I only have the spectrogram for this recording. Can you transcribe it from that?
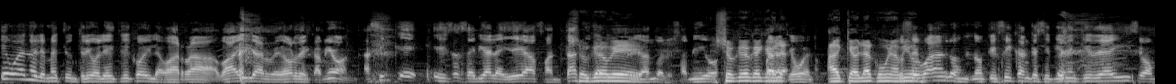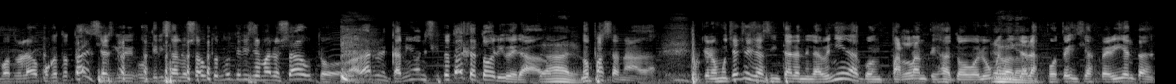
Y bueno, le mete un trío eléctrico y la barra baila alrededor del camión. Así que esa sería la idea fantástica Yo creo que que- estoy dando a los amigos. Yo creo que hay que, hablar, que, bueno, hay que hablar con un amigo. van, los notifican que se tienen que ir de ahí, se van para otro lado, porque total, si utilizan los autos, no utilicen más los autos, agarren camiones y total está todo liberado. Claro. No pasa nada. Porque los muchachos ya se instalan en la avenida con parlantes a todo volumen y ya las potencias revientan.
